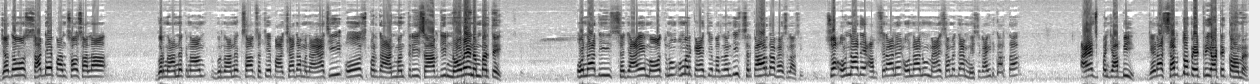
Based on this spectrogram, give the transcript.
ਜਦੋਂ 550 ਸਾਲਾ ਗੁਰੂ ਨਾਨਕ ਨਾਮ, ਗੁਰੂ ਨਾਨਕ ਸਾਹਿਬ ਸੱਚੇ ਪਾਤਸ਼ਾਹ ਦਾ ਮਨਾਇਆ ਸੀ, ਉਸ ਪ੍ਰਧਾਨ ਮੰਤਰੀ ਸਾਹਿਬ ਦੀ 9ਵੇਂ ਨੰਬਰ ਤੇ। ਉਹਨਾਂ ਦੀ ਸਜ਼ਾਏ ਮੌਤ ਨੂੰ ਉਮਰ ਕੈਦ 'ਚ ਬਦਲਣ ਦੀ ਸਰਕਾਰ ਦਾ ਫੈਸਲਾ ਸੀ। ਸੋ ਉਹਨਾਂ ਦੇ ਅਫਸਰਾਂ ਨੇ ਉਹਨਾਂ ਨੂੰ ਮੈਂ ਸਮਝਦਾ ਮਿਸਗਾਈਡ ਕਰਤਾ। ਐਜ਼ ਪੰਜਾਬੀ, ਜਿਹੜਾ ਸਭ ਤੋਂ ਪੈਟਰੀਆਟਿਕ ਕੌਮ ਹੈ।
